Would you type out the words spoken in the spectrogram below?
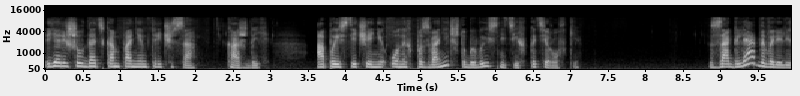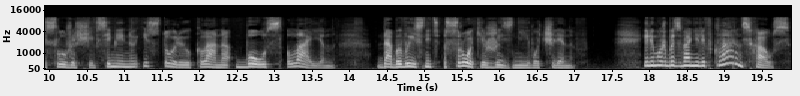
Я решил дать компаниям три часа, каждый, а по истечении он их позвонить, чтобы выяснить их котировки заглядывали ли служащие в семейную историю клана Боус-Лайон, дабы выяснить сроки жизни его членов. Или, может быть, звонили в Кларенс-хаус,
